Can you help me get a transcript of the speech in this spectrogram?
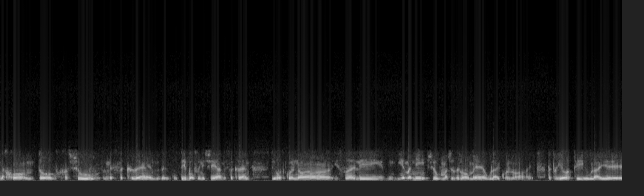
נכון, טוב, חשוב, מסקרן, ואותי באופן אישי היה מסקרן לראות קולנוע ישראלי ימני, שוב, מה שזה לא אומר, אולי קולנוע פטריוטי, אולי אה,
